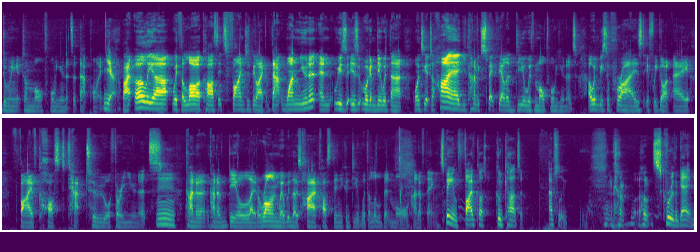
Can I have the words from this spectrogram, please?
doing it to multiple units at that point. yeah, Right earlier with the lower cost, it's fine to just be like that one unit, and is, is we're going to deal with that. But once you get to higher, you kind of expect to be able to deal with multiple units. I wouldn't be surprised if we got a five cost tap two or three units kind of kind of deal later on, where with those higher costs, then you could deal with a little bit more kind of thing. Speaking of five cost good cards, that absolutely screw the game.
